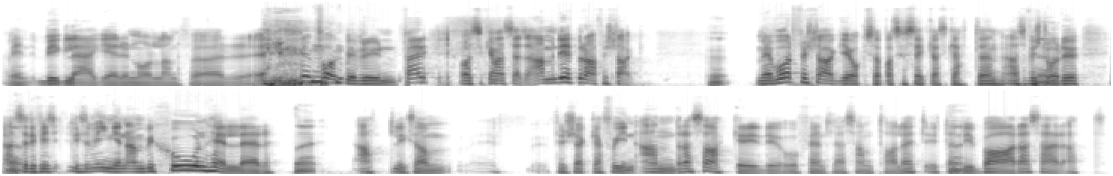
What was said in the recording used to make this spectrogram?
vet bygg läger i Norrland för folk med brun färg. Och så kan man säga, ja ah, men det är ett bra förslag. Mm. Men vårt förslag är också att man ska sänka skatten. Alltså förstår Ja. du? Alltså det finns liksom ingen ambition heller Nej. att liksom f- försöka få in andra saker i det offentliga samtalet, utan Nej. det är bara så här att...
